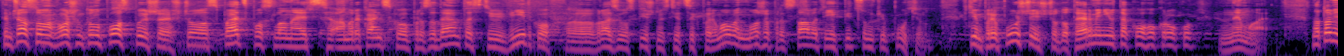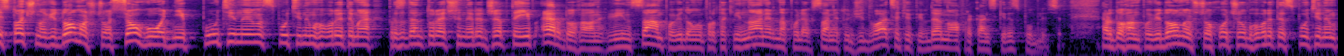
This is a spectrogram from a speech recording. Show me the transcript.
Тим часом Washington Post пише, що спецпосланець американського президента Стів Вітков е, в разі успішності цих перемовин може представити їх підсумки Путіну. Втім, припущень щодо термінів такого кроку немає. Натомість точно відомо, що сьогодні Путіним з Путіним говоритиме президент Туреччини Реджеп Таїп Ердоган. Він сам повідомив про такий намір на полях саміту G20 у Південно-Африканській Республіці. Ердоган повідомив, що хоче обговорити з Путіним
